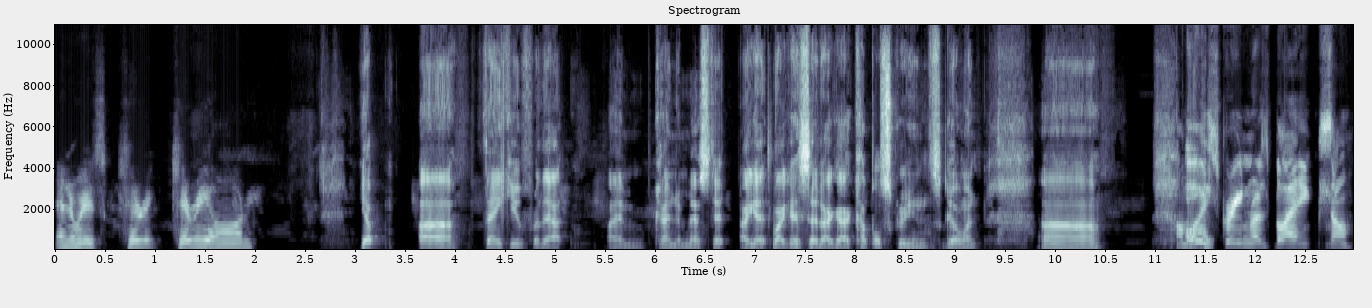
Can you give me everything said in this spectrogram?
Anyways, carry carry on. Yep. Uh, thank you for that. I'm kind of missed it. I get, like I said, I got a couple screens going. Uh, well, my Oh. screen was blank so ah,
